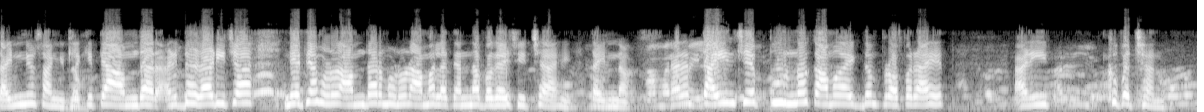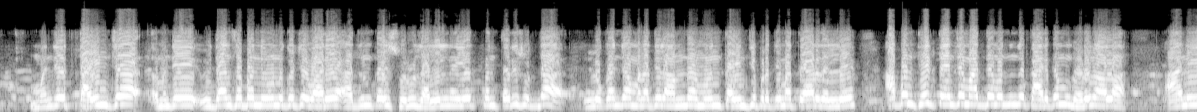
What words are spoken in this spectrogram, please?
ताईंनी सांगितलं की त्या आमदार आणि धडाडीच्या नेत्या म्हणून आमदार म्हणून आम्हाला त्यांना बघायची इच्छा आहे ताईंना. कारण ताईंचे पूर्ण कामं एकदम प्रॉपर आहेत. आणि खूपच छान. म्हणजे ताईंच्या म्हणजे विधानसभा निवडणुकीचे वारे अजून काही सुरू झालेले नाही आहेत पण तरी सुद्धा लोकांच्या मनातील आमदार म्हणून ताईंची प्रतिमा तयार झालेली आहे. आपण थेट त्यांच्या माध्यमातून जो कार्यक्रम घडून आला आणि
